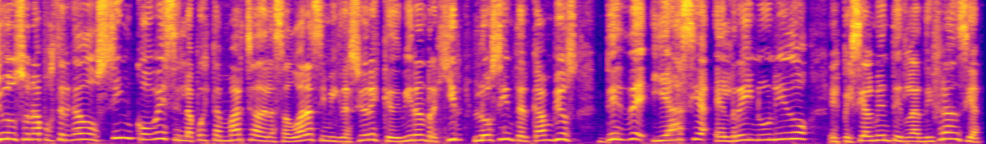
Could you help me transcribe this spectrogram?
Johnson ha postergado cinco veces la puesta en marcha de las aduanas y migraciones que debieran regir los intercambios desde y hacia el Reino Unido, especialmente Irlanda y Francia.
